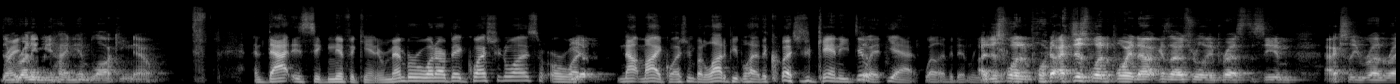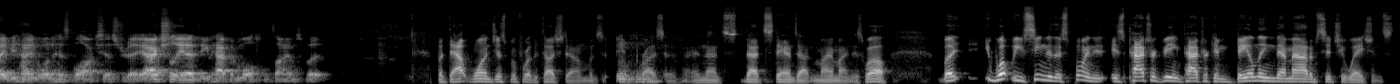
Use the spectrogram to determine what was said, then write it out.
they're right. running behind him blocking now. And that is significant. Remember what our big question was, or what? Yep. Not my question, but a lot of people had the question: Can he do yep. it? Yeah. Well, evidently. I just wanted to point. I just wanted to point it out because I was really impressed to see him actually run right behind one of his blocks yesterday. Actually, I think it happened multiple times, but but that one just before the touchdown was mm-hmm. impressive, and that's that stands out in my mind as well. But what we've seen to this point is Patrick being Patrick and bailing them out of situations.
